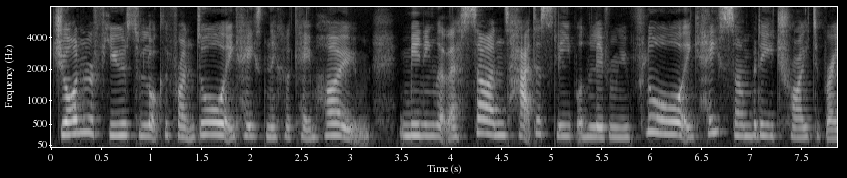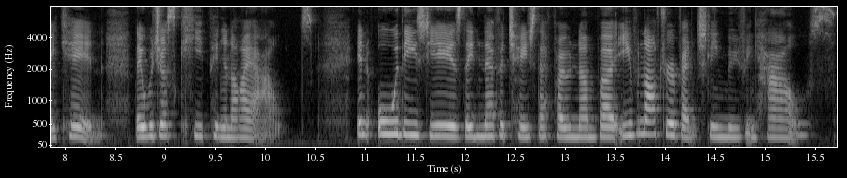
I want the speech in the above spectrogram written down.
John refused to lock the front door in case Nicola came home, meaning that their sons had to sleep on the living room floor in case somebody tried to break in. They were just keeping an eye out. In all these years, they never changed their phone number, even after eventually moving house.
